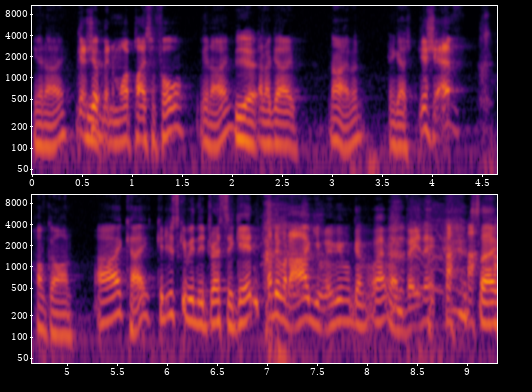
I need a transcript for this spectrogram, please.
You know, goes, Yeah. "You've been to my place before." You know, Yeah. and I go, "No, I haven't." And he goes, "Yes, you have." I've gone, "Oh, okay. Can you just give me the address again?" I didn't want to argue with him. I go, I haven't been there. so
